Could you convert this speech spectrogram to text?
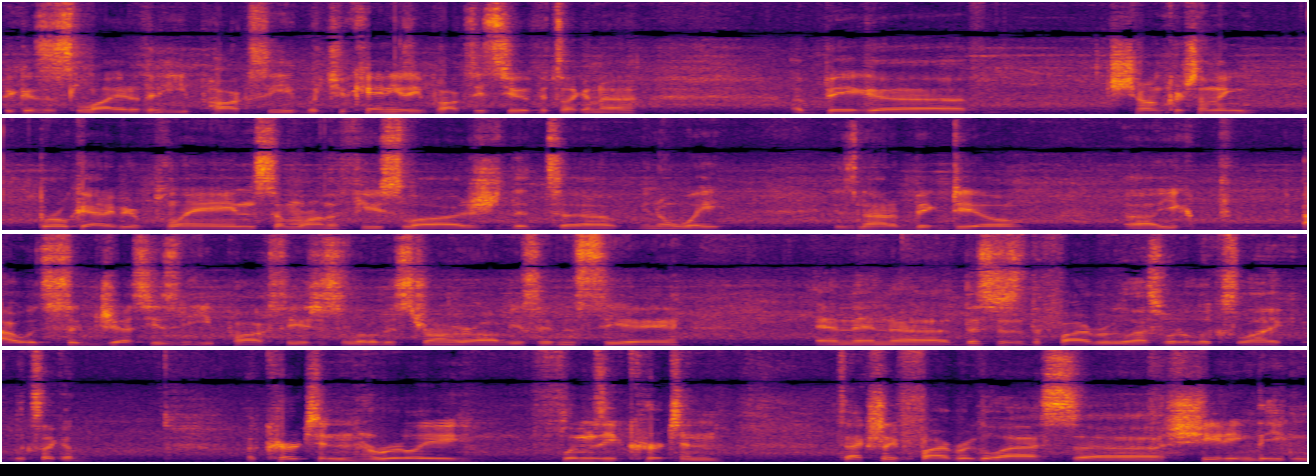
because it's lighter than epoxy, but you can use epoxy too if it's like in a, a big uh, chunk or something broke out of your plane somewhere on the fuselage that uh, you know weight is not a big deal. Uh, you could, I would suggest using epoxy. It's just a little bit stronger, obviously, than CA. And then uh, this is the fiberglass. What it looks like. It looks like a a curtain, a really flimsy curtain it's actually fiberglass uh, sheeting that you can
